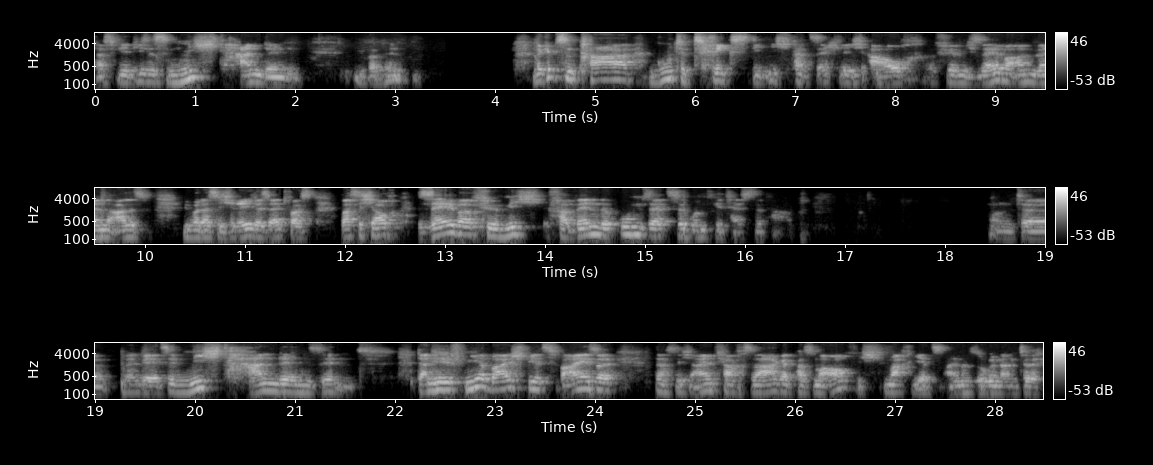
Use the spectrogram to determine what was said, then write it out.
dass wir dieses Nichthandeln überwinden? Da gibt es ein paar gute Tricks, die ich tatsächlich auch für mich selber anwende. Alles, über das ich rede, ist etwas, was ich auch selber für mich verwende, umsetze und getestet habe. Und äh, wenn wir jetzt im Nichthandeln sind, dann hilft mir beispielsweise, dass ich einfach sage, pass mal auf, ich mache jetzt eine sogenannte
